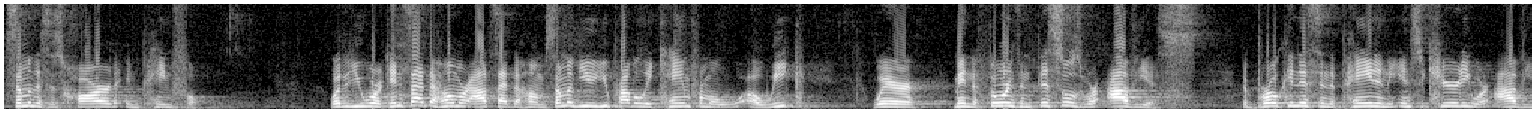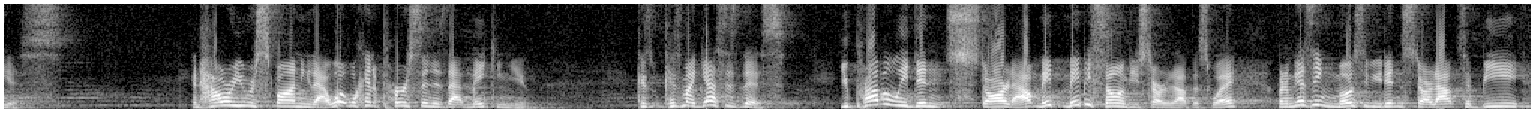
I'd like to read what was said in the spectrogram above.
Some of this is hard and painful. Whether you work inside the home or outside the home, some of you, you probably came from a, a week where, man, the thorns and thistles were obvious. The brokenness and the pain and the insecurity were obvious. And how are you responding to that? What, what kind of person is that making you? Because my guess is this you probably didn't start out, maybe, maybe some of you started out this way, but I'm guessing most of you didn't start out to be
